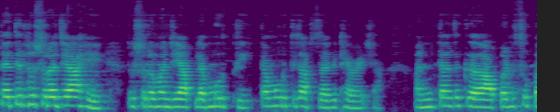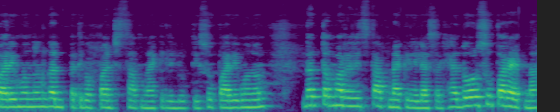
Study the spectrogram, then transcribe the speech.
त्यातील दुसरं जे आहे दुसरं म्हणजे आपल्या मूर्ती त्या मूर्ती जागच्या जागी ठेवायच्या. आणि त्यात आपण सुपारी म्हणून गणपती बाप्पांची स्थापना केलेली होती. सुपारी म्हणून दत्त महाराजांची स्थापना केलेली असेल. ह्या दोन सुपाऱ्या आहेत ना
